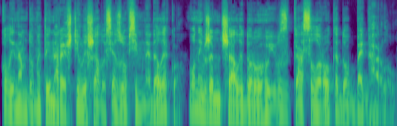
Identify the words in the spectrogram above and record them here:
Коли нам до мети нарешті лишалося зовсім недалеко, вони вже мчали дорогою з Касл Рока до Бекгарлоу.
